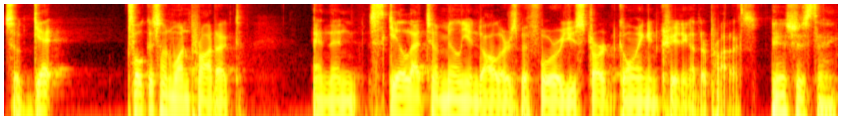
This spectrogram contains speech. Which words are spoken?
So get focus on one product and then scale that to a million dollars before you start going and creating other products. Interesting.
